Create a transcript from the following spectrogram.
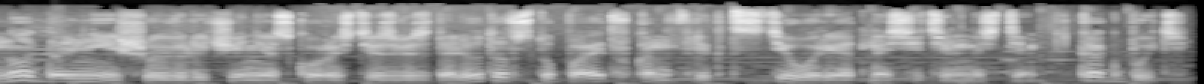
Но дальнейшее увеличение скорости звездолета вступает в конфликт с теорией относительности. Как быть?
